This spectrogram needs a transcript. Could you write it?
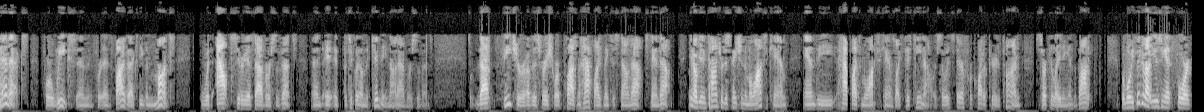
10x for weeks and for and 5x even months without serious adverse events, and it, particularly on the kidney, not adverse events that feature of this very short plasma half-life makes it stand out. Stand out. You know, in contradistinction to meloxicam, and the half-life of meloxicam is like 15 hours, so it's there for quite a period of time circulating in the body. But when we think about using it for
